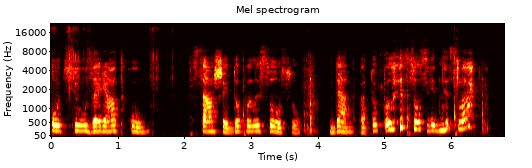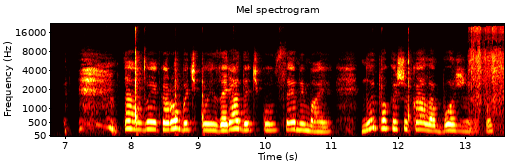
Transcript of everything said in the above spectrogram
оцю зарядку Саші до пилисосу. Да, а то пилисос віднесла. Та вже коробочку і зарядочку, все немає. Ну і поки шукала, боже, ось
